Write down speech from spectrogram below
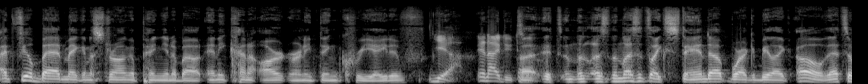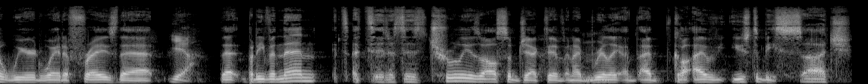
I feel bad making a strong opinion about any kind of art or anything creative. yeah, and I do too. Uh, it's unless, unless it's like stand up where I could be like, oh, that's a weird way to phrase that. yeah. That, but even then, it's it's, it's, it's truly is all subjective, and I Mm-hmm. really I've, I've got I used to be such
